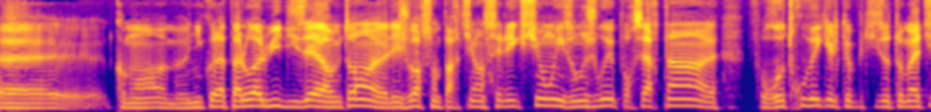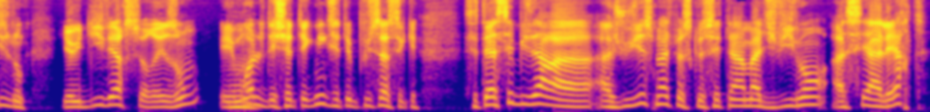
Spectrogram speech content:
Euh, comment euh, Nicolas Palois lui disait en même temps euh, les joueurs sont partis en sélection ils ont joué pour certains il faut retrouver quelques petits automatismes. Donc il y a eu diverses raisons. Et moi le déchet technique c'était plus ça. C'était assez bizarre à, à juger ce match parce que c'était un match vivant assez alerte.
